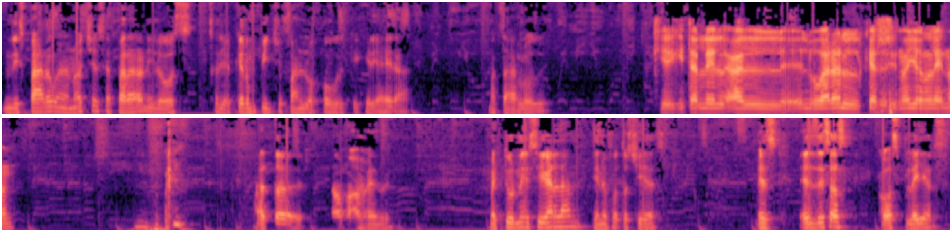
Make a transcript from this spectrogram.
un disparo en la noche, se pararon y luego salió que era un pinche fan loco, güey, que quería ir a matarlos, güey. Quiere quitarle el, al- el lugar al que asesinó a John Lennon. Vato, no mames, güey. McTourney, síganla, tiene fotos chidas. Es, es de esas cosplayers.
